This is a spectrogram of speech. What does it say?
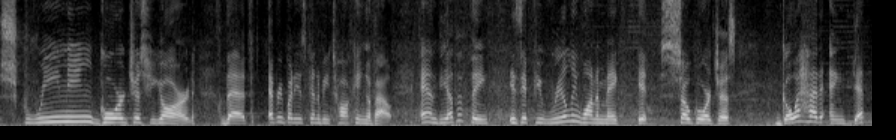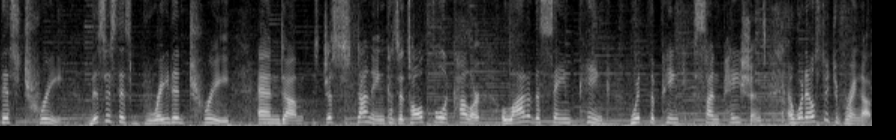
screaming gorgeous yard that everybody is going to be talking about. And the other thing is if you really want to make it so gorgeous, go ahead and get this tree. This is this braided tree, and um, it's just stunning because it's all full of color. A lot of the same pink with the pink SunPatiens. And what else did you bring up?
